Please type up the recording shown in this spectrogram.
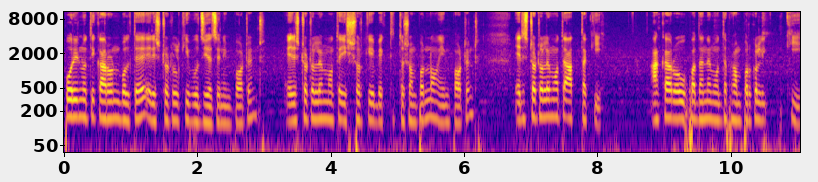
পরিণতি কারণ বলতে এরিস্টটল কি বুঝিয়েছেন ইম্পর্ট্যান্ট এরিস্টটলের মতে ঈশ্বর কি ব্যক্তিত্ব সম্পন্ন ইম্পর্ট্যান্ট এরিস্টটলের মতে আত্মা কি? আকার ও উপাদানের মধ্যে সম্পর্ক কি?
